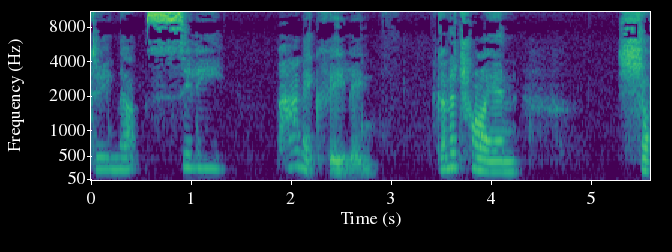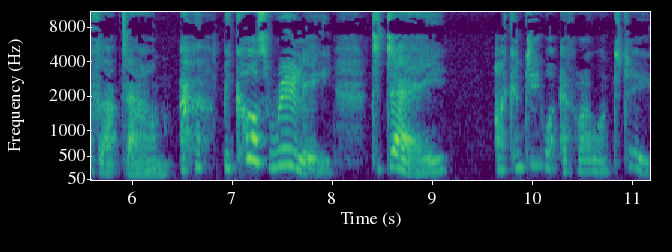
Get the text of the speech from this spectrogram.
doing that silly panic feeling? I'm going to try and shove that down because really today I can do whatever I want to do.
